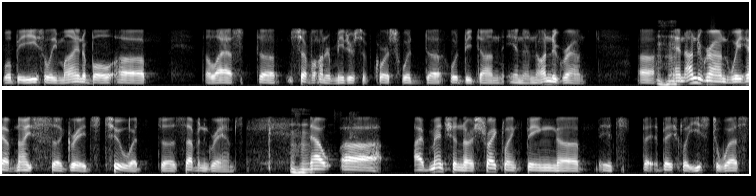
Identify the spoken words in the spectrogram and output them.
will be easily mineable. Uh, the last uh, several hundred meters, of course, would uh, would be done in an underground. Uh, And underground, we have nice uh, grades too at uh, seven grams. Now, uh, I've mentioned our strike length being uh, it's basically east to west,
